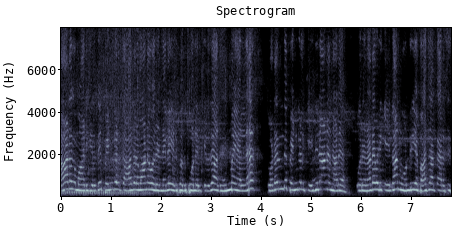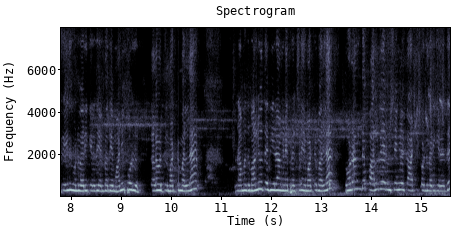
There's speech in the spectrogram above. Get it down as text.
நாடகம் ஆடுகிறது. பெண்களுக்கு ஆதரவான ஒரு நிலை எடுப்பது போல இருக்கிறது. அது உண்மை அல்ல. தொடர்ந்து பெண்களுக்கு எதிரான நட ஒரு நடவடிக்கை தான் ஒன்றிய பாஜக அரசு செய்து கொண்டு வருகிறது என்பதை மணிப்பூர் கலவரத்தில் மட்டுமல்ல நமது மல்யுத்த வீராங்கனை பிரச்சனை மட்டுமல்ல தொடர்ந்து பல்வேறு விஷயங்கள் காட்டிக் கொண்டு வருகிறது.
